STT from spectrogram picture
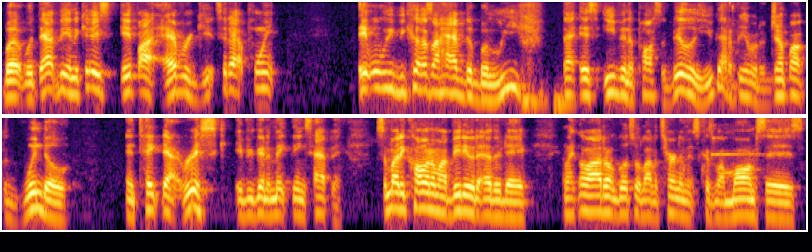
But with that being the case, if I ever get to that point, it will be because I have the belief that it's even a possibility. You got to be able to jump out the window and take that risk if you're going to make things happen. Somebody called on my video the other day, like, oh, I don't go to a lot of tournaments because my mom says,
